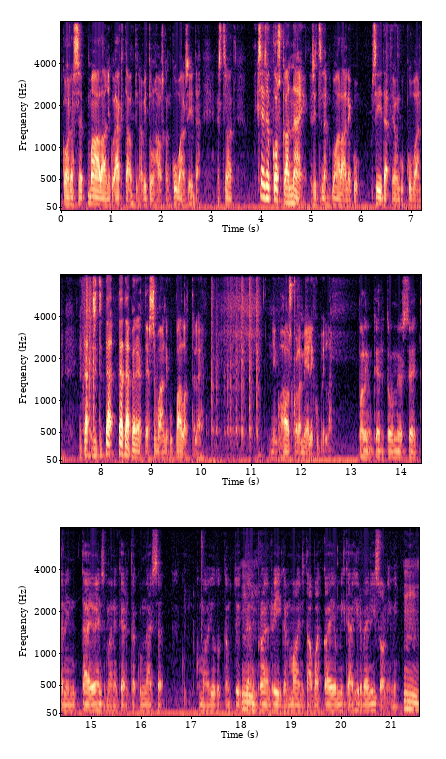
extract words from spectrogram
kohdassa se maalaa niin kuin act outina vitun hauskan kuvan siitä. Ja sitten sanoo, että miksei se ole koskaan näin. Ja sitten se maalaa kuin, siitä jonkun kuvan. Ja sitten tätä periaatteessa vaan kuin pallottelee niin kuin hauskoilla mielikuvilla. Paljon kertoo myös se, että niin, tämä ei ole ensimmäinen kerta, kun näissä, kun mä oon jututtanut tyyppejä, mm. niin Brian Regan mainitaan, vaikka ei ole mikään hirveän iso nimi. Mm.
